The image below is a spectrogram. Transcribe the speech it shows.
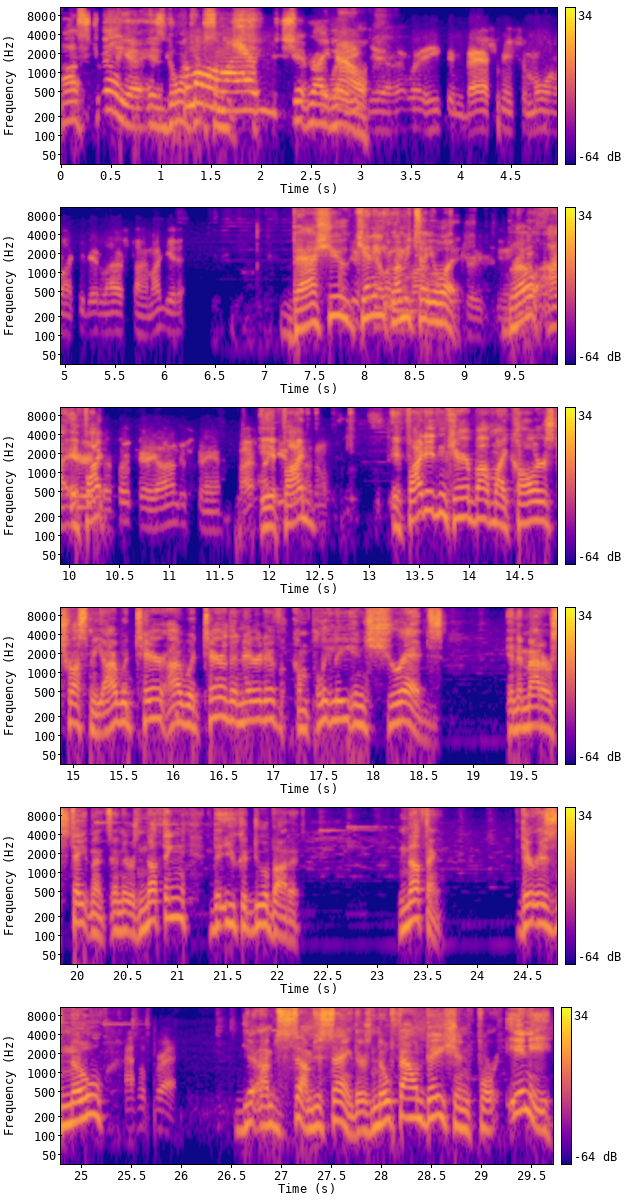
Australia is going Come through on, some Larry. shit right That way- now. Yeah, that way he can bash me some more like he did last time. I get it. Bash you, Kenny. Let me tell you what, truth. Bro. don't I, if I that's okay. I understand. I, I If get it. I- if I didn't care about my callers, trust me, I would tear I would tear the narrative completely in shreds in the matter of statements, and there's nothing that you could do about it. Nothing. There is no. Half a breath. Yeah, I'm just I'm just saying there's no foundation for any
